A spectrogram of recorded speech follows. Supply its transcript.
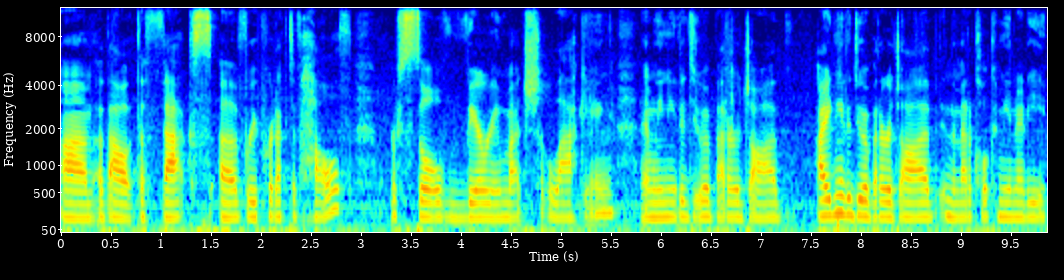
um, about the facts of reproductive health are still very much lacking, and we need to do a better job. I need to do a better job in the medical community,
